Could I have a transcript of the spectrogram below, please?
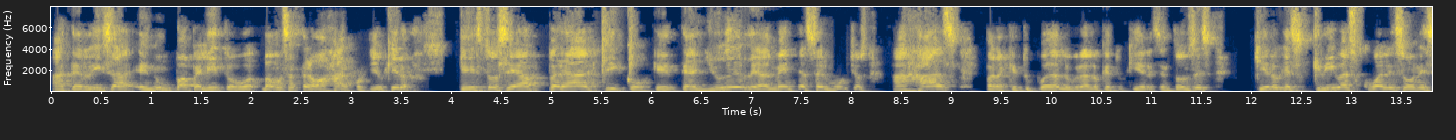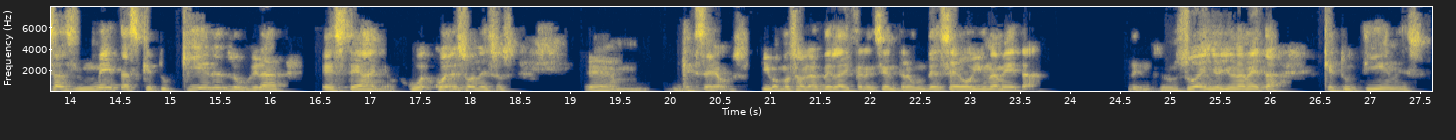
Aterriza en un papelito. Vamos a trabajar porque yo quiero que esto sea práctico, que te ayude realmente a hacer muchos ajás para que tú puedas lograr lo que tú quieres. Entonces, quiero que escribas cuáles son esas metas que tú quieres lograr este año. ¿Cuáles son esos em, deseos? Y vamos a hablar de la diferencia entre un deseo y una meta, entre un sueño y una meta que tú tienes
